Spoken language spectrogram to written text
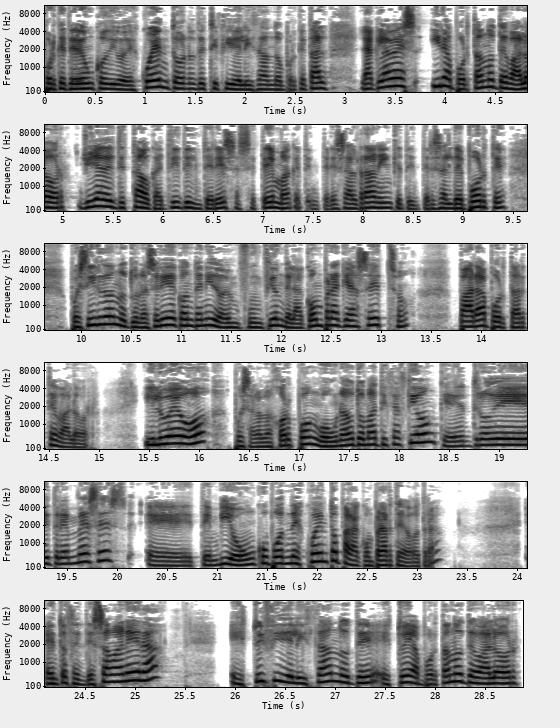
porque te dé un código de descuento, no te estoy fidelizando porque tal. La clave es ir aportándote valor. Yo ya he detectado que a ti te interesa ese tema, que te interesa el running, que te interesa el deporte, pues ir dándote una serie de contenido en función de la compra que has hecho para aportarte valor. Y luego, pues a lo mejor pongo una automatización que dentro de tres meses eh, te envío un cupón de descuento para comprarte otra. Entonces, de esa manera, estoy fidelizándote, estoy aportándote valor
